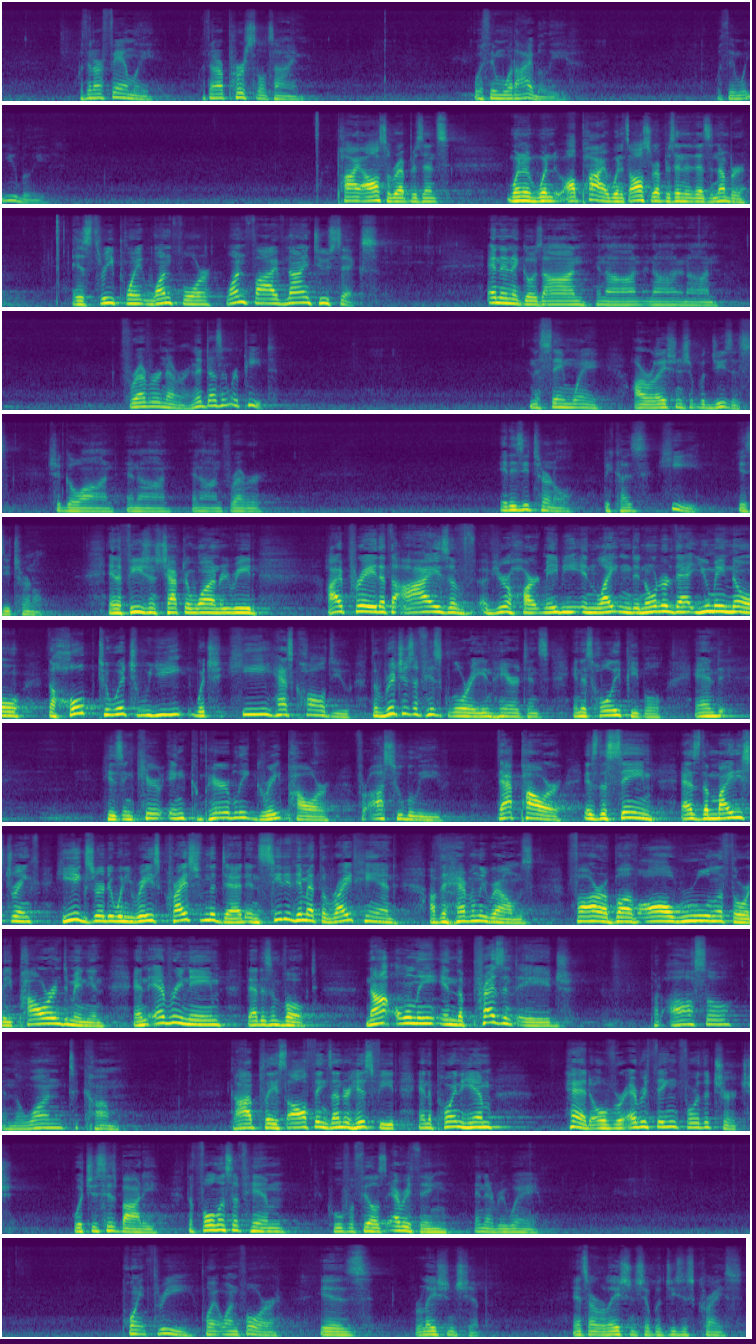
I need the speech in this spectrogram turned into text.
within our family, within our personal time, within what I believe, within what you believe. Pi also represents, when, when all pi, when it's also represented as a number, is 3.1415926. And then it goes on and on and on and on. Forever and ever. And it doesn't repeat. In the same way, our relationship with Jesus should go on and on and on forever. It is eternal because He is eternal. In Ephesians chapter 1, we read, I pray that the eyes of, of your heart may be enlightened in order that you may know the hope to which, we, which he has called you, the riches of his glory inheritance in his holy people, and his incomparably great power for us who believe. That power is the same as the mighty strength he exerted when he raised Christ from the dead and seated him at the right hand of the heavenly realms, far above all rule and authority, power and dominion, and every name that is invoked, not only in the present age, but also in the one to come. God placed all things under his feet and appointed him head over everything for the church, which is his body, the fullness of him who fulfills everything in every way. Point three, point one four, is relationship. And it's our relationship with Jesus Christ.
